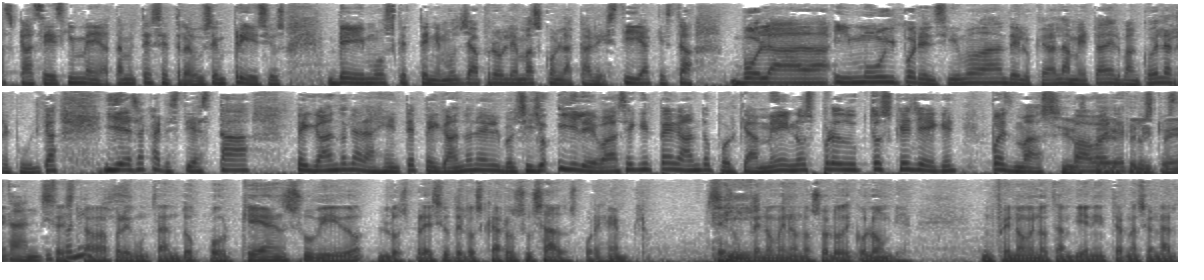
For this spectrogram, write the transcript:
escasez inmediatamente se traduce en precios. Vemos que tenemos ya problemas con la carestía que está volada y muy por encima de lo que era la meta del Banco de la República. Y esa carestía está pegándole a la gente, pegándole en el bolsillo y le va a seguir pegando porque a menos productos que lleguen, pues más Si va a valer los que están se disponibles. estaba preguntando por qué han subido los precios de los carros usados, por ejemplo. Es un fenómeno no solo de Colombia, un fenómeno también internacional.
